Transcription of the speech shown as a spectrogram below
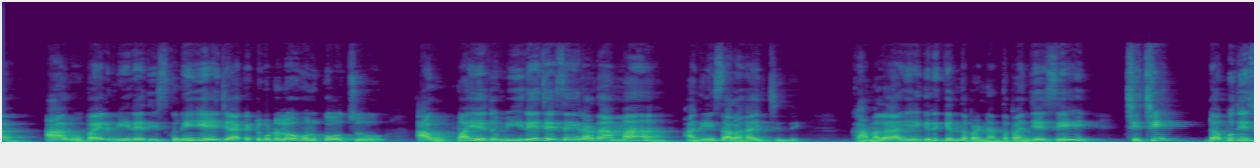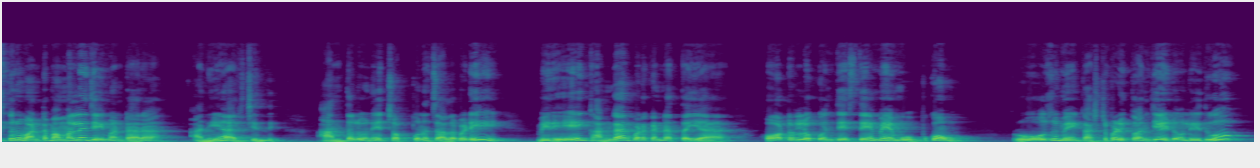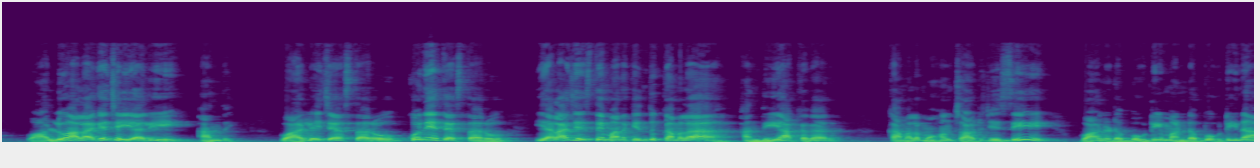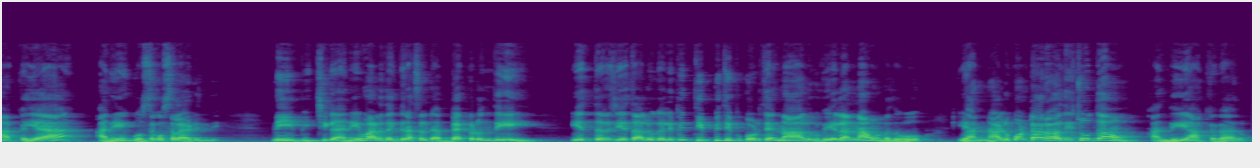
ఆ రూపాయలు మీరే తీసుకుని ఏ జాకెట్ గుడ్డలో కొనుక్కోవచ్చు? ఆ ఉప్మా ఏదో మీరే చేసేయరాదా అమ్మా? అని సలహా ఇచ్చింది. కమల ఎగిరి కింద పడినంత పనిచేసి చిచి డబ్బు తీసుకుని వంట మమ్మల్నే చేయమంటారా? అని అరిచింది. అంతలోనే చప్పున చల్లబడి మీరేం కంగారు పడకండి అత్తయ్యా హోటల్లో కొంతేస్తే మేము ఒప్పుకోము రోజు మేం కష్టపడి పని చేయడం లేదు వాళ్ళు అలాగే చెయ్యాలి అంది. వాళ్ళే చేస్తారో కొనే తెస్తారో ఎలా చేస్తే మనకెందుకు కమలా అంది అక్కగారు. కమల మొహం చాటు చేసి వాళ్ళ డబ్బు ఒకటి మన డబ్బు ఒకటినా అక్కయ్యా అని గుసగుసలాడింది. నీ పిచ్చి కానీ వాళ్ళ దగ్గర అసలు డబ్బు ఎక్కడుంది ఇద్దరు జీతాలు కలిపి తిప్పి తిప్పి కొడితే నాలుగు వేలన్నా ఉండదు. ఎన్నాళ్ళు కొంటారో అది చూద్దాం అంది అక్కగారు.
